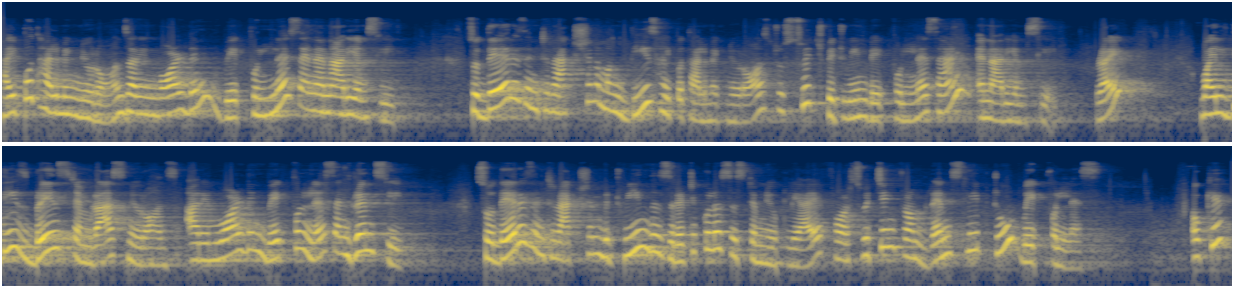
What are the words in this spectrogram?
hypothalamic neurons are involved in wakefulness and NREM sleep. So there is interaction among these hypothalamic neurons to switch between wakefulness and NREM sleep, right? while these brainstem RAS neurons are involved in wakefulness and REM sleep. So there is interaction between this reticular system nuclei for switching from REM sleep to wakefulness. Okay?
